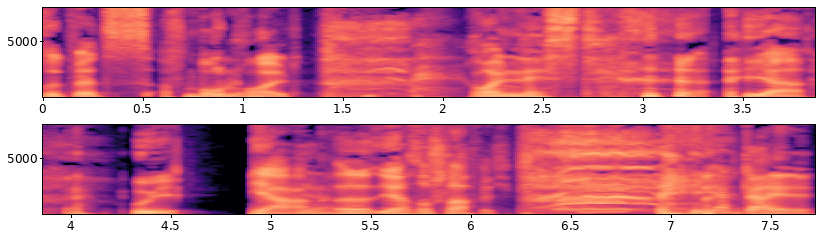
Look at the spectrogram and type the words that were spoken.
rückwärts auf den Boden rollt. Rollen lässt. ja. Hui. Ja, Ja. Äh, ja, so schlaf ich. ja, geil.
